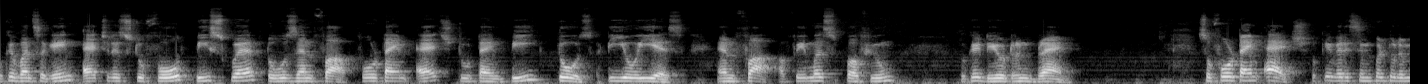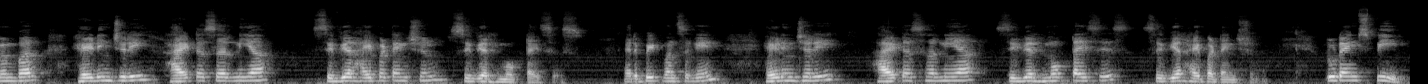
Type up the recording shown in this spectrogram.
okay once again h raised to 4 p square toes and fa. 4 time h 2 time p toes t o e s and fa a famous perfume okay deodorant brand. So 4 time h okay very simple to remember. Head injury hiatus hernia severe hypertension severe hemoptysis. I repeat once again. Head injury hiatus hernia severe hemoptysis severe hypertension 2 times P,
